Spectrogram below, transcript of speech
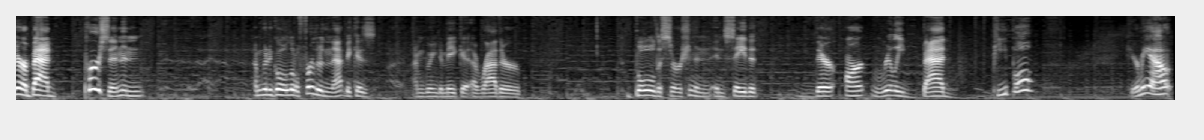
they're a bad person. And I'm going to go a little further than that because I'm going to make a, a rather bold assertion and, and say that there aren't really bad people. Hear me out.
